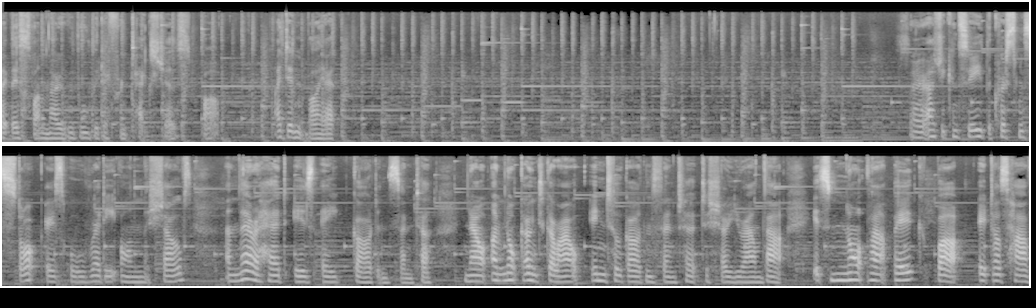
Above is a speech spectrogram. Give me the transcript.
Like this one though with all the different textures, but I didn't buy it. So as you can see, the Christmas stock is already on the shelves and there ahead is a garden centre. Now, I'm not going to go out into the garden centre to show you around that. It's not that big, but it does have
